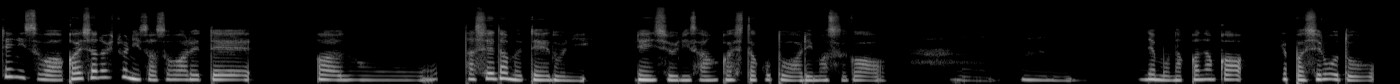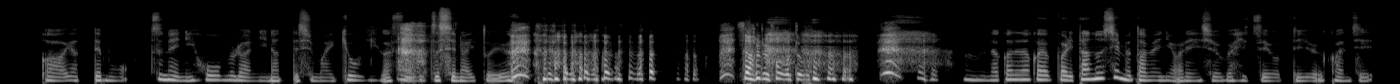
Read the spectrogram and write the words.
テニスは会社の人に誘われて、あのーたしなむ程度に練習に参加したことはありますが、うん。うん。でもなかなか、やっぱ素人がやっても常にホームランになってしまい、競技が成立しないという。なるほど。うん、なかなかやっぱり楽しむためには練習が必要っていう感じ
